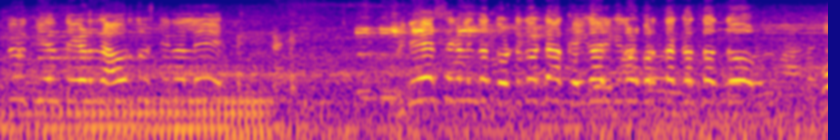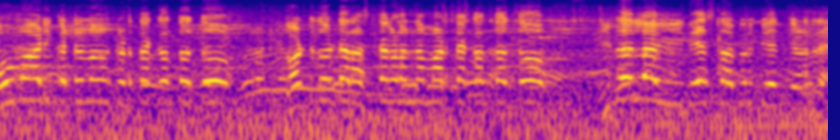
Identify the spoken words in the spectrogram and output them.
ಅಭಿವೃದ್ಧಿ ಅಂತ ಹೇಳಿದ್ರೆ ಅವ್ರ ದೃಷ್ಟಿನಲ್ಲಿ ವಿದೇಶಗಳಿಂದ ದೊಡ್ಡ ದೊಡ್ಡ ಕೈಗಾರಿಕೆಗಳು ಬರ್ತಕ್ಕಂಥದ್ದು, ಬಹುಮಾಡಿ ಕಟ್ಟಡಗಳನ್ನು ಕಟ್ತಕ್ಕಂಥದ್ದು ದೊಡ್ಡ ದೊಡ್ಡ ರಸ್ತೆಗಳನ್ನು ಮಾಡ್ತಕ್ಕಂಥದ್ದು ಇದೆಲ್ಲ ಈ ದೇಶದ ಅಭಿವೃದ್ಧಿ ಅಂತ ಹೇಳಿದ್ರೆ.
